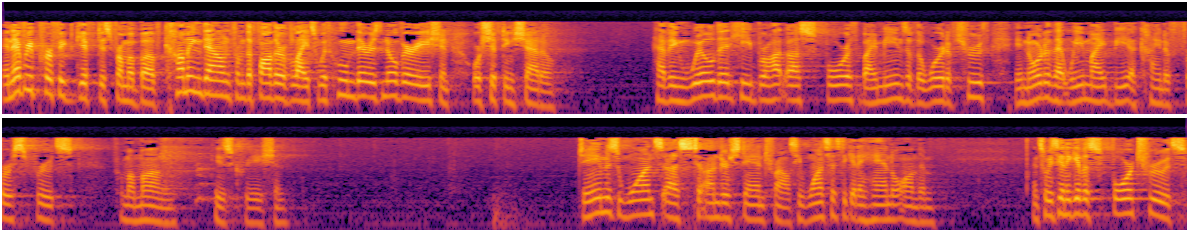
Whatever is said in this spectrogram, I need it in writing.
and every perfect gift is from above, coming down from the Father of lights, with whom there is no variation or shifting shadow. Having willed it, he brought us forth by means of the word of truth, in order that we might be a kind of first fruits from among his creation. James wants us to understand trials. He wants us to get a handle on them. And so he's going to give us four truths.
